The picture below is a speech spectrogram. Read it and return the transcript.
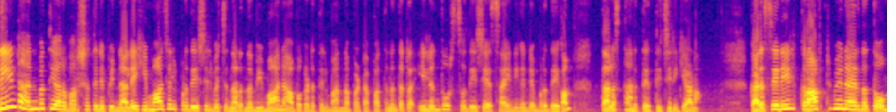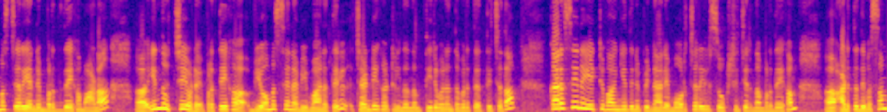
നീണ്ട അൻപത്തിയാറ് വർഷത്തിന് പിന്നാലെ ഹിമാചൽ പ്രദേശിൽ വെച്ച് നടന്ന വിമാന അപകടത്തിൽ മരണപ്പെട്ട പത്തനംതിട്ട ഇലന്തൂർ സ്വദേശിയായ സൈനികന്റെ മൃതദേഹം തലസ്ഥാനത്ത് എത്തിച്ചിരിക്കുകയാണ്. കരസേനയിൽ ക്രാഫ്റ്റ്മാനായിരുന്ന തോമസ് ചെറിയന്റെ മൃതദേഹമാണ് ഇന്ന് ഉച്ചയോടെ പ്രത്യേക വ്യോമസേന വിമാനത്തിൽ ചണ്ഡീഗഡിൽ നിന്നും തിരുവനന്തപുരത്ത് എത്തിച്ചത്. കരസേന ഏറ്റുവാങ്ങിയതിന് പിന്നാലെ മോർച്ചറിയിൽ സൂക്ഷിച്ചിരുന്ന മൃതദേഹം അടുത്ത ദിവസം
